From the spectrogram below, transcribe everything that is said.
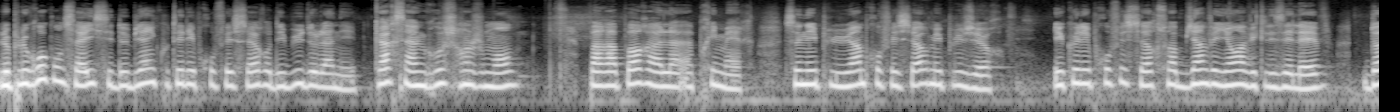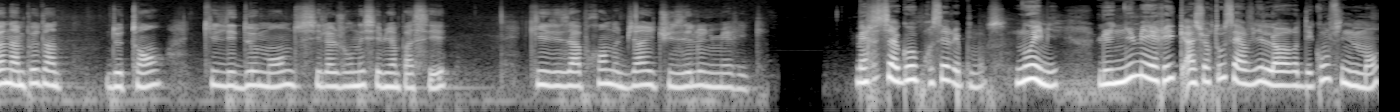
Le plus gros conseil, c'est de bien écouter les professeurs au début de l'année, car c'est un gros changement par rapport à la primaire. Ce n'est plus un professeur, mais plusieurs. Et que les professeurs soient bienveillants avec les élèves, donnent un peu de temps, qu'ils les demandent si la journée s'est bien passée, qu'ils les apprennent bien à utiliser le numérique. Merci Thiago pour ces réponses. Noémie, le numérique a surtout servi lors des confinements.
